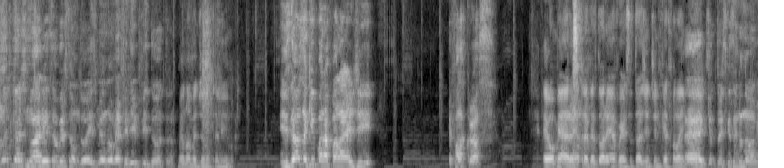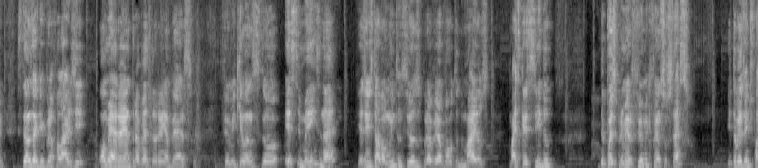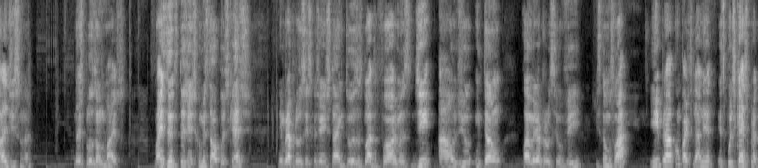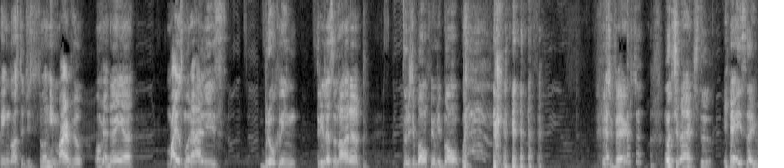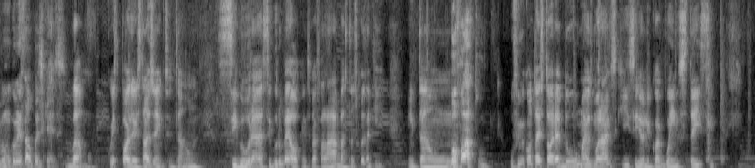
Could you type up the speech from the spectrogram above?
Podcast no ar, esse é a versão 2. Meu nome é Felipe Vidotto. Meu nome é Jonathan Lino. Estamos aqui para falar de. Eu falo Cross. É Homem-Aranha através do Aranha Verso, tá, gente? Ele quer falar em É, inglês. que eu tô esquecendo o nome. Estamos aqui para falar de Homem-Aranha através do Aranha Verso. Filme que lançou esse mês, né? E a gente tava muito ansioso para ver a volta do Miles, mais crescido, depois do primeiro filme, que foi um sucesso. E talvez a gente fale disso, né? Da explosão do Miles. Mas antes da gente começar o podcast, lembrar para vocês que a gente está em todas as plataformas de áudio. Então, qual é a melhor para você ouvir? Estamos lá. E para compartilhar né, esse podcast para quem gosta de Sony, Marvel, Homem-Aranha, Miles Morales, Brooklyn, trilha sonora, tudo de bom, filme bom, Multiverso. multiverso. E é isso aí, vamos começar o podcast. Vamos. Com spoilers, tá, gente? Então, segura, segura o BO, que a gente vai falar bastante coisa aqui. Então, Vou falar tudo. o filme conta a história do Miles Morales, que se reúne com a Gwen Stacy.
